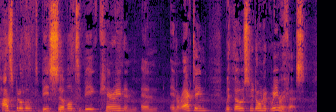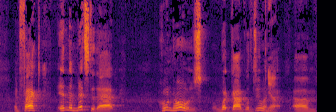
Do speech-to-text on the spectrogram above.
hospitable to be civil to be caring and, and interacting with those who don't agree with us. In fact in the midst of that who knows what god will do in Yeah. that um,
